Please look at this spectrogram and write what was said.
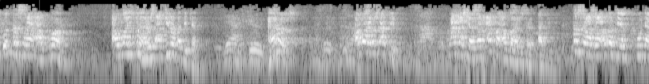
itu terserah Allah. Allah itu harus adil apa tidak? Harus. Allah harus adil. Atas dasar apa Allah harus adil? Terserah Allah dia yang punya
